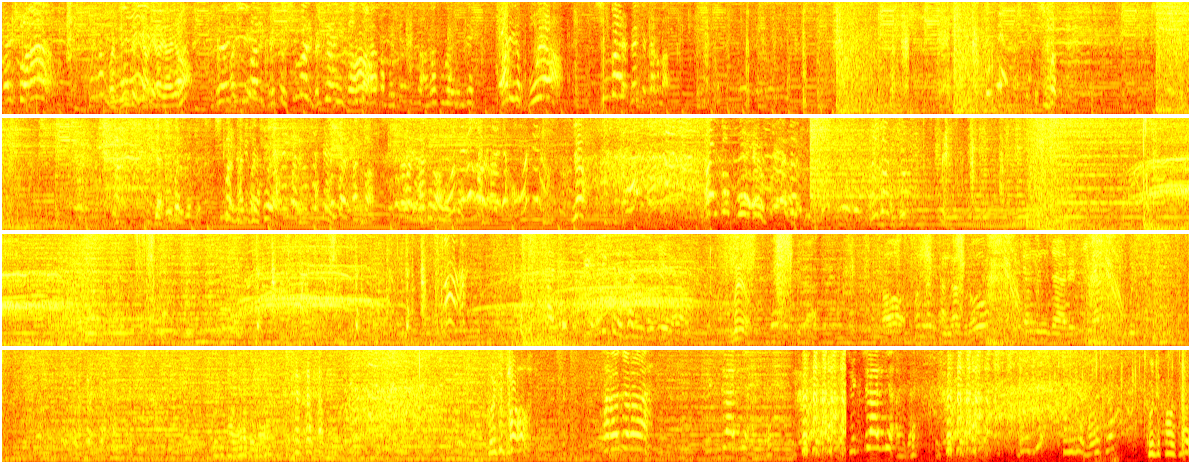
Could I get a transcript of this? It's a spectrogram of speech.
빨리 와. 아니 뭔데? 야 야 야 야. 아, 신발을 벗겨 신발을 벗겨라니까. 신발 아까 벗겼는데 안 갖고 갔는데. 아니 이거 뭐야? 신발을 벗겨 잠깐만. 신발. 야 신발. 신발 가져가. 신발 신발 가져가. 신발 가져가. 어디로? 어디로? 야. 골드 파워 사라져라 죽지 않냐 죽지 않는 아니다. 뭐지? 평소에 뭐였어? 골드 파우스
